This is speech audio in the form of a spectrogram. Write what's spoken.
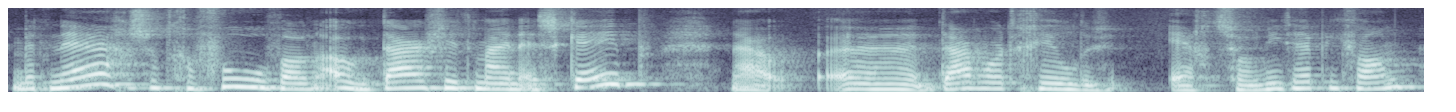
Met nergens het gevoel van, oh, daar zit mijn escape. Nou, uh, daar wordt Geel dus echt zo niet happy van.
